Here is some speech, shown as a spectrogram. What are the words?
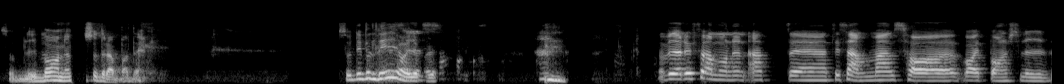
Så blir barnen också drabbade. Så det är väl det jag gör. Vi hade förmånen att eh, tillsammans ha Vad ett barns liv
